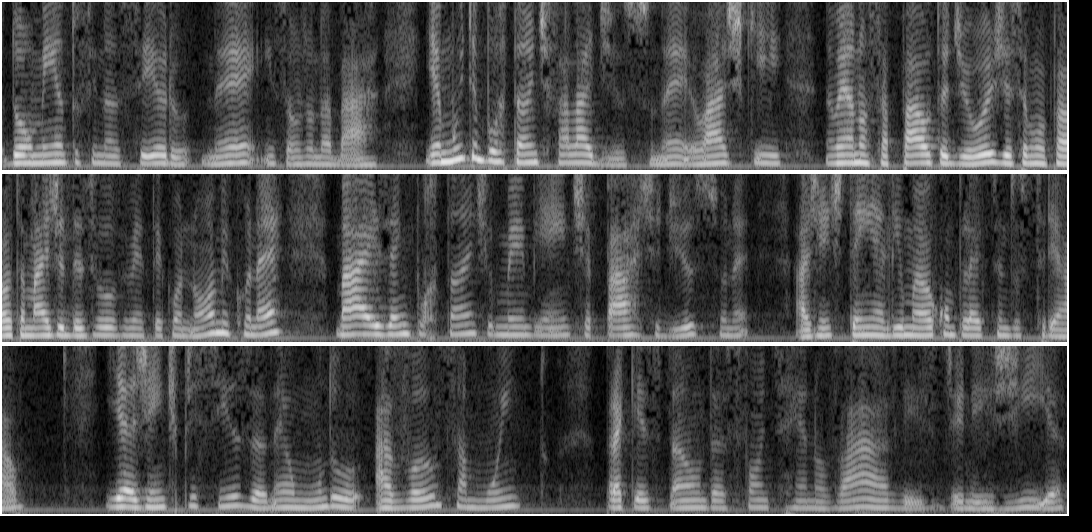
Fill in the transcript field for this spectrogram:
do aumento financeiro né, em São João da Barra. E é muito importante falar disso. Né? Eu acho que não é a nossa pauta de hoje, essa é uma pauta mais de desenvolvimento econômico, né? mas é importante, o meio ambiente é parte disso. Né? A gente tem ali o maior complexo industrial e a gente precisa, né, o mundo avança muito para a questão das fontes renováveis de energia,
